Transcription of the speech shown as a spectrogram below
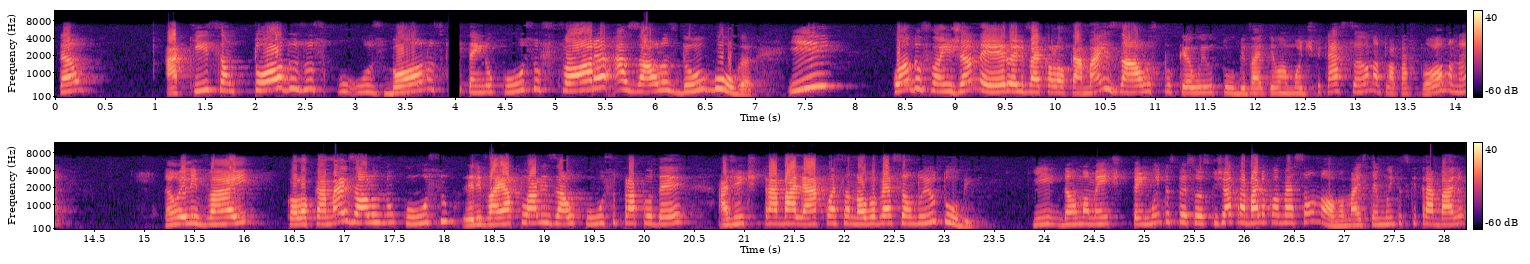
Então, aqui são todos os, os bônus que tem no curso, fora as aulas do Google. E quando for em janeiro, ele vai colocar mais aulas, porque o YouTube vai ter uma modificação na plataforma, né? Então, ele vai colocar mais aulas no curso, ele vai atualizar o curso para poder a gente trabalhar com essa nova versão do YouTube que normalmente tem muitas pessoas que já trabalham com a versão nova, mas tem muitas que trabalham,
